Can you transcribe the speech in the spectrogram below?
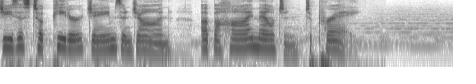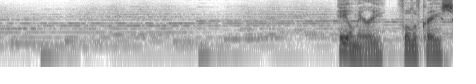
Jesus took Peter, James, and John up a high mountain to pray. Hail Mary, full of grace,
